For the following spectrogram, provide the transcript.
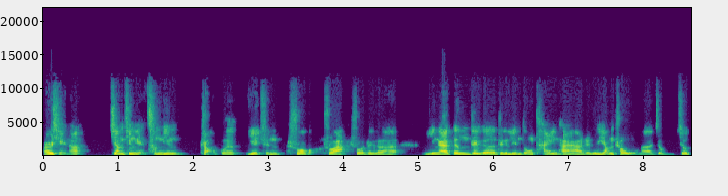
而且呢，江青也曾经找过叶群说过，说啊，说这个你应该跟这个这个林总谈一谈啊，这个杨成武呢，就就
